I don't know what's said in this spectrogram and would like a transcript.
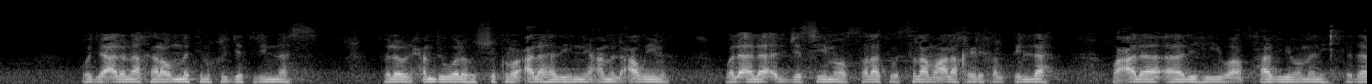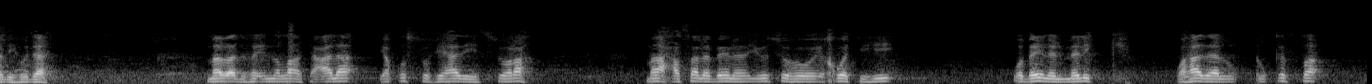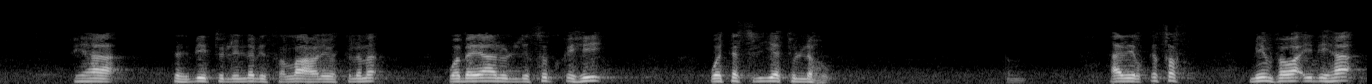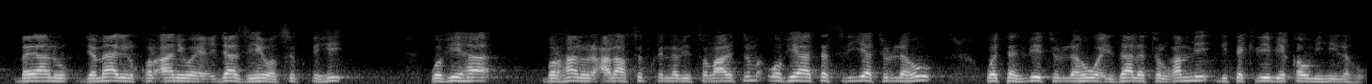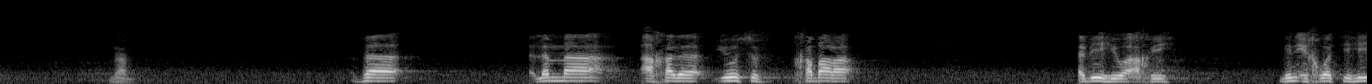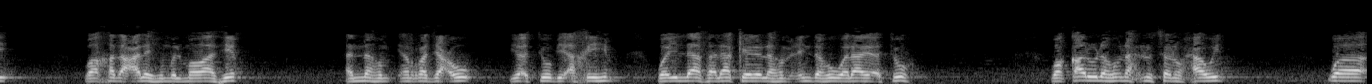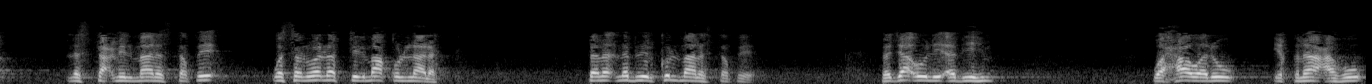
وجعلنا خير أمة أخرجت للناس. فله الحمد وله الشكر على هذه النعم العظيمة. والآلاء الجسيمة والصلاة والسلام على خير خلق الله وعلى آله وأصحابه ومن اهتدى بهداه. ما بعد فإن الله تعالى يقص في هذه السورة ما حصل بين يوسف وإخوته وبين الملك وهذا القصة فيها تثبيت للنبي صلى الله عليه وسلم وبيان لصدقه وتسلية له. هذه القصص من فوائدها بيان جمال القرآن وإعجازه وصدقه وفيها برهان على صدق النبي صلى الله عليه وسلم وفيها تسلية له وتثبيت له وإزالة الغم لتكذيب قومه له. نعم. فلما أخذ يوسف خبر أبيه وأخيه من إخوته وأخذ عليهم المواثيق أنهم إن رجعوا يأتوا بأخيهم وإلا فلا كيل لهم عنده ولا يأتوه. وقالوا له نحن سنحاول ونستعمل ما نستطيع وسننفذ ما قلنا لك. سنبذل كل ما نستطيع. فجاءوا لأبيهم وحاولوا إقناعه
